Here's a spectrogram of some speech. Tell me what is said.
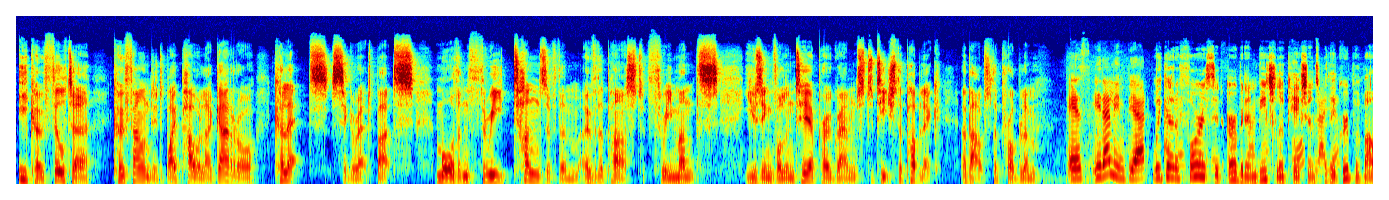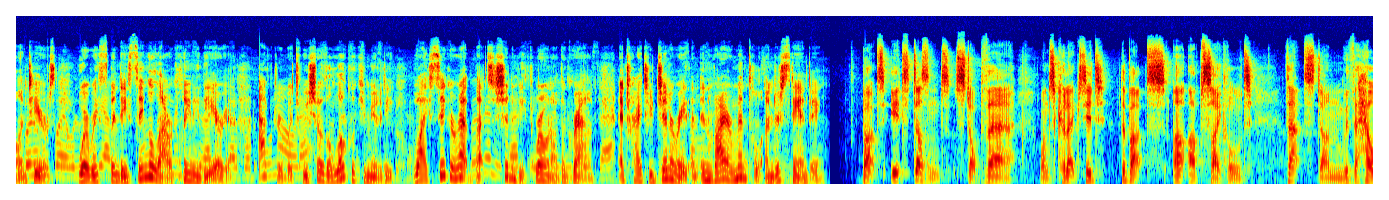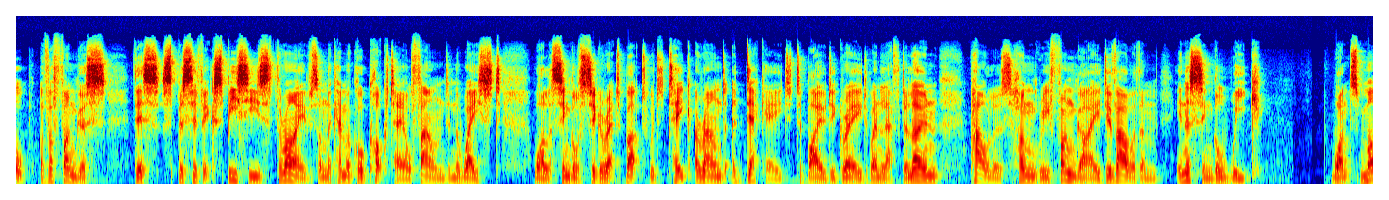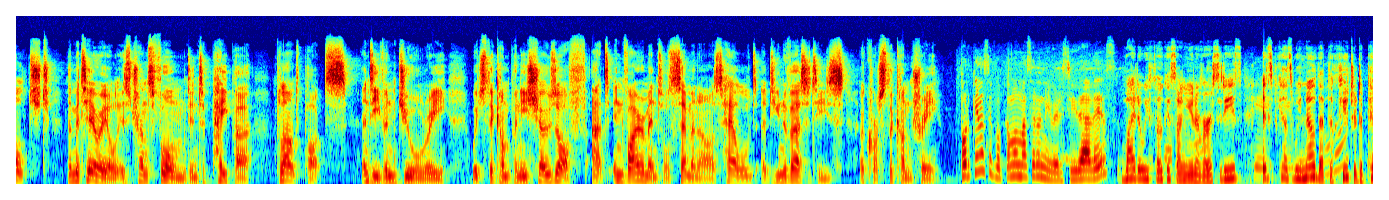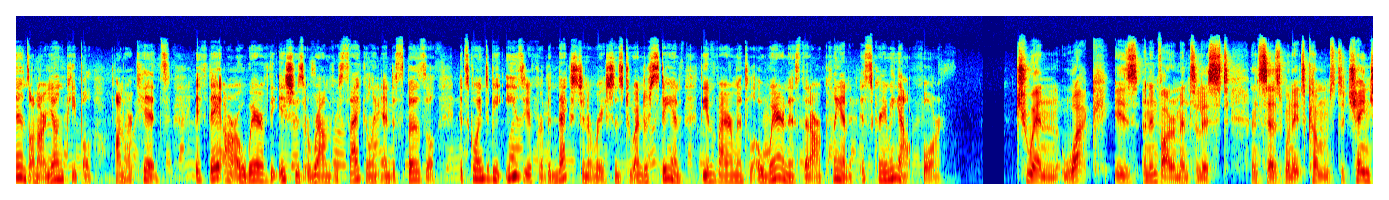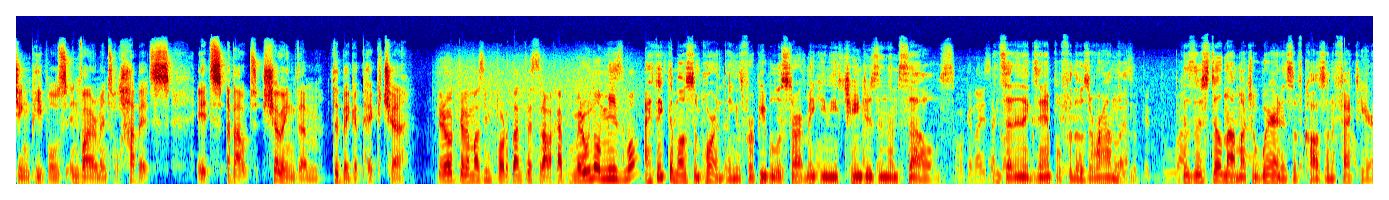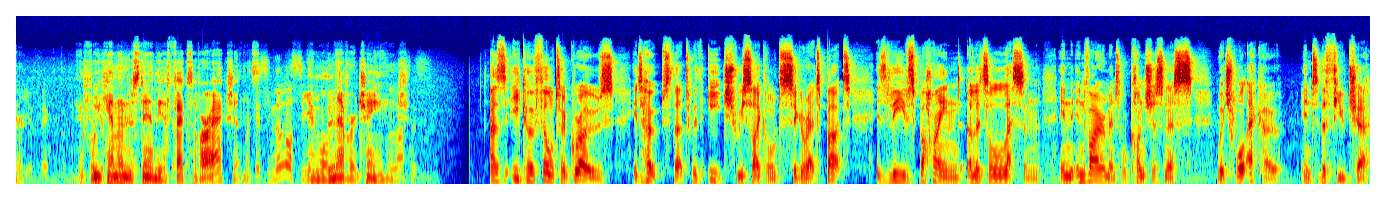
EcoFilter, co-founded by Paola Garro, collects cigarette butts, more than three tons of them over the past three months, using volunteer programs to teach the public about the problem. We go to forested, urban, and beach locations with a group of volunteers where we spend a single hour cleaning the area, after which we show the local community why cigarette butts shouldn't be thrown on the ground and try to generate an environmental understanding. But it doesn't stop there. Once collected, the butts are upcycled. That's done with the help of a fungus. This specific species thrives on the chemical cocktail found in the waste. While a single cigarette butt would take around a decade to biodegrade when left alone, Paola's hungry fungi devour them in a single week. Once mulched, the material is transformed into paper, plant pots, and even jewellery, which the company shows off at environmental seminars held at universities across the country. Why do we focus on universities? It's because we know that the future depends on our young people, on our kids. If they are aware of the issues around recycling and disposal, it's going to be easier for the next generations to understand the environmental awareness that our planet is screaming out for. Chuen Uac is an environmentalist and says when it comes to changing people's environmental habits, it's about showing them the bigger picture. I think the most important thing is for people to start making these changes in themselves and set an example for those around them, because there's still not much awareness of cause and effect here. If we can't understand the effects of our actions, then we'll never change. As EcoFilter grows, it hopes that with each recycled cigarette butt, it leaves behind a little lesson in environmental consciousness, which will echo into the future.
